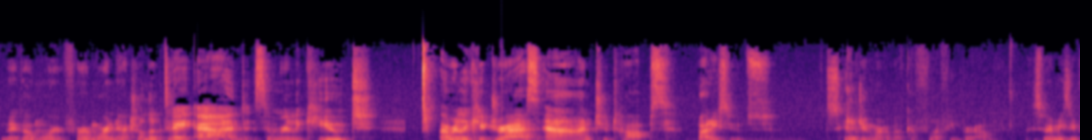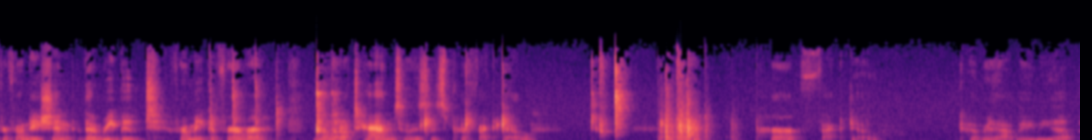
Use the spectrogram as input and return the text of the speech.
I'm gonna go more for a more natural look today and some really cute, a really cute dress and two tops, bodysuits. Just gonna do more of like a fluffy brow. This is what I'm using for foundation, the Reboot from Makeup Forever. I'm a little tan, so this is Perfecto. Perfecto. Cover that baby up.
